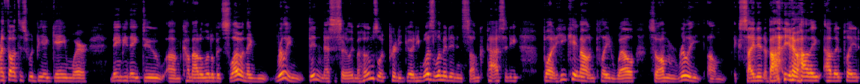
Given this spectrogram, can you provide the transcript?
I thought this would be a game where maybe they do um, come out a little bit slow, and they really didn't necessarily. Mahomes looked pretty good. He was limited in some capacity, but he came out and played well. So I'm really um, excited about you know how they how they played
